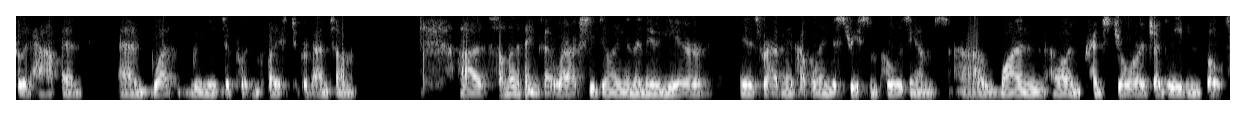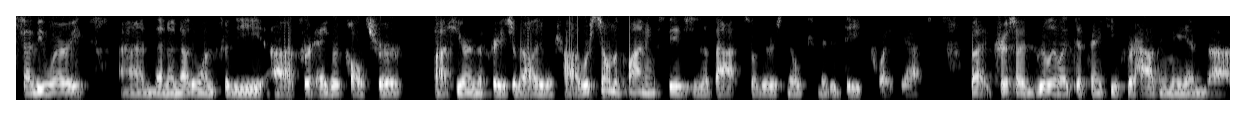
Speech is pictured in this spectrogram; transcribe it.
could happen and what we need to put in place to prevent them. Uh, some of the things that we're actually doing in the new year is we're having a couple industry symposiums. Uh, one oh, in Prince George, I believe, in both February, and then another one for the uh, for agriculture uh, here in the Fraser Valley trial. We're still in the planning stages of that, so there's no committed date quite yet. But Chris, I'd really like to thank you for having me and uh,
